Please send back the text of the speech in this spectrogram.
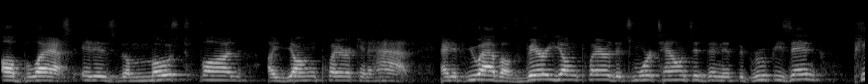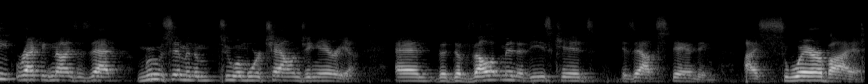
a blast. It is the most fun a young player can have. And if you have a very young player that's more talented than the group he's in, Pete recognizes that, moves him into a more challenging area. And the development of these kids is outstanding. I swear by it.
